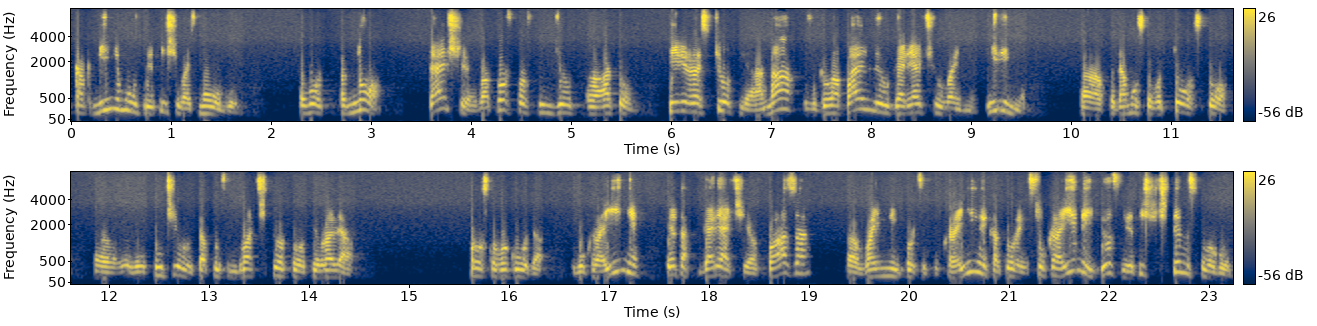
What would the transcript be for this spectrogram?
как минимум с 2008 года. Вот. Но Дальше вопрос просто идет э, о том, перерастет ли она в глобальную горячую войну или нет. Потому что вот то, что э, случилось, допустим, 24 февраля прошлого года в Украине, это горячая фаза э, войны против Украины, которая с Украиной идет с 2014 года.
